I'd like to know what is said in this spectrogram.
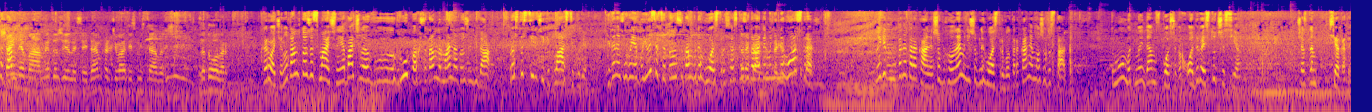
що там нема, ми дожилися, йдемо харчуватись місцевих за долар. Коротше, ну там теж смачно. Я бачила в групах, що там нормальна теж їда. Просто стільчики пластикові. Єдине, чого я боюся, це того, що там буде гостро. Що я скажу, давайте мені не гостре. Ну, є- ну, не таракани. Щоб головне мені, щоб не гостре було. Таракани я можу достати. Тому от ми йдемо в пошуках. О, дивись, тут щось є. Зараз будемо чекати.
